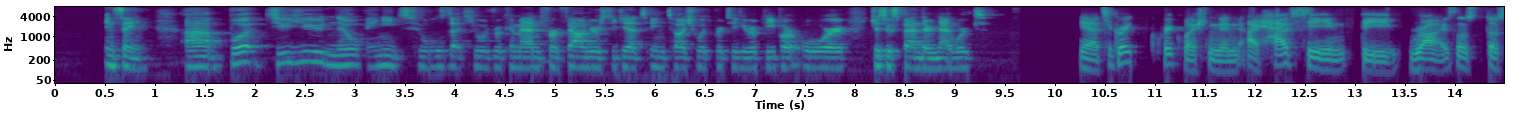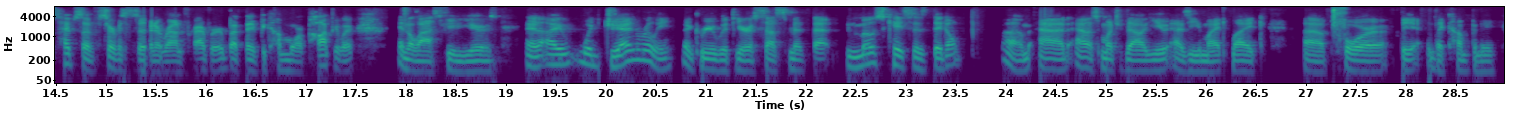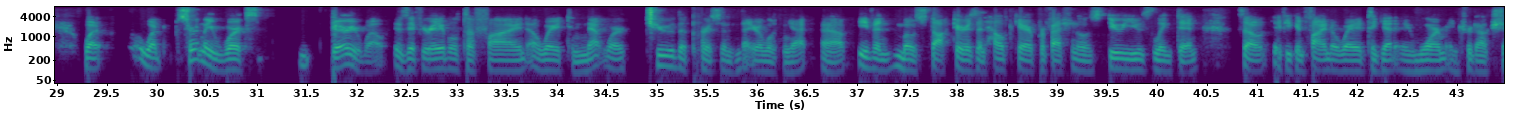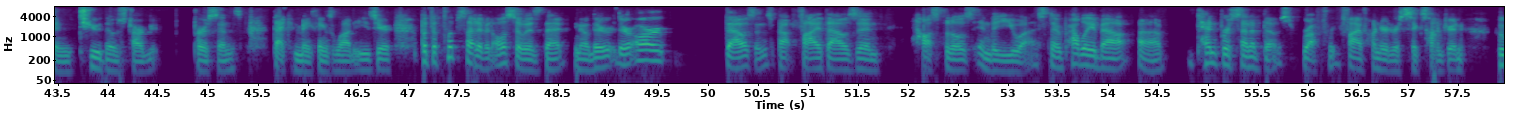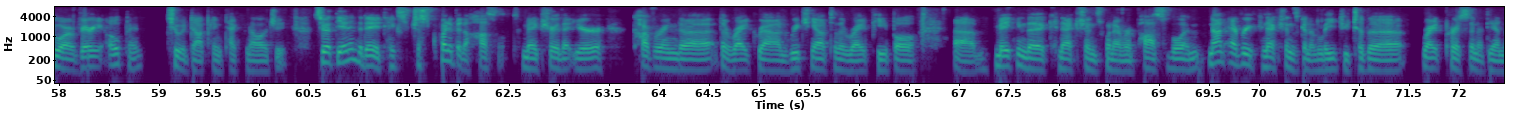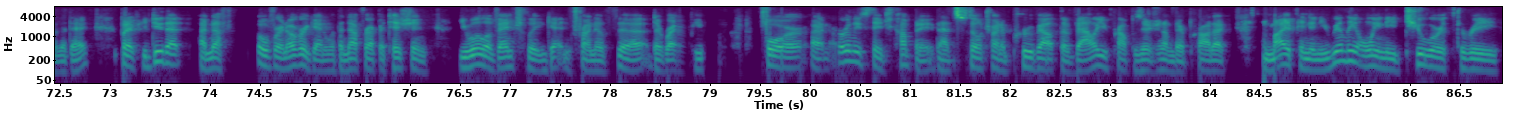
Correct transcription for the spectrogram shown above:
insane. Uh, but do you know any tools that you would recommend for founders to get in touch with particular people or just expand their networks? Yeah, it's a great, great question, and I have seen the rise. Those those types of services have been around forever, but they've become more popular in the last few years. And I would generally agree with your assessment that in most cases they don't um, add as much value as you might like uh, for the the company. What what certainly works very well is if you're able to find a way to network to the person that you're looking at. Uh, even most doctors and healthcare professionals do use LinkedIn. So if you can find a way to get a warm introduction to those target persons, that can make things a lot easier. But the flip side of it also is that you know there there are thousands, about 5,000 hospitals in the US. There are probably about uh, 10% of those, roughly 500 or 600, who are very open to adopting technology. So at the end of the day, it takes just quite a bit of hustle to make sure that you're covering the, the right ground, reaching out to the right people, um, making the connections whenever possible. And not every connection is going to lead you to the right person at the end of the day. But if you do that enough over and over again with enough repetition, you will eventually get in front of the, the right people. For an early stage company that's still trying to prove out the value proposition of their product, in my opinion, you really only need two or three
